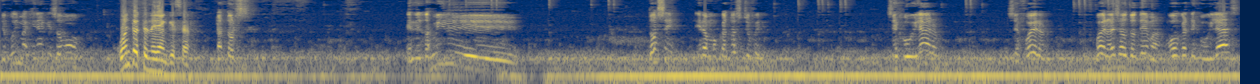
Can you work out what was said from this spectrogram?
Te puedo imaginar que somos ¿Cuántos tendrían que ser? 14. En el 2012 éramos 14 choferes. Se jubilaron, se fueron. Bueno, ese es otro tema. Vos acá te jubilás,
